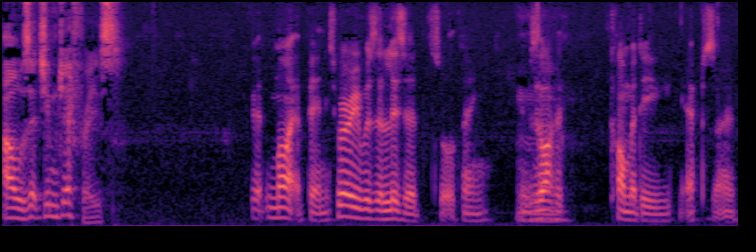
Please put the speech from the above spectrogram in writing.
Oh, was it Jim Jefferies? It might have been. It's where he was a lizard sort of thing. It was mm. like a comedy episode.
